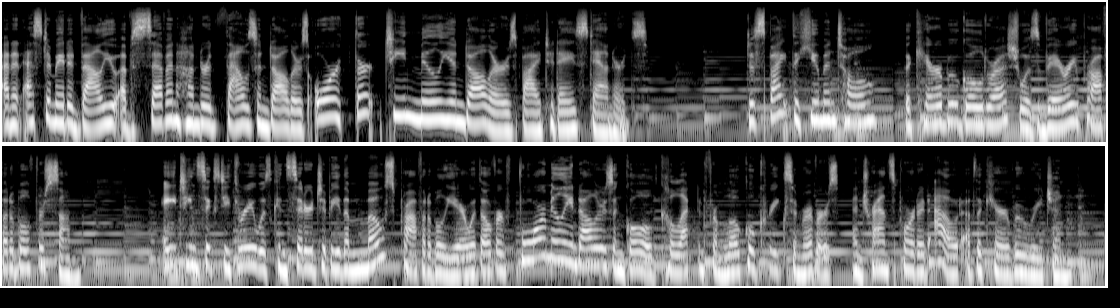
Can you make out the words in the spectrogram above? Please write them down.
at an estimated value of $700,000 or $13 million by today's standards. Despite the human toll, the Cariboo Gold Rush was very profitable for some. 1863 was considered to be the most profitable year with over $4 million in gold collected from local creeks and rivers and transported out of the Cariboo region.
